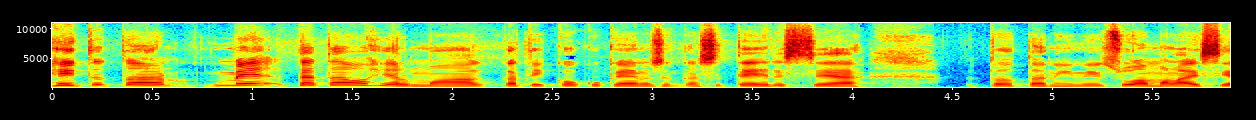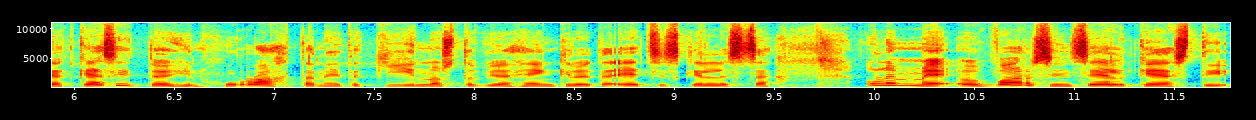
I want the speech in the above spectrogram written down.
Hei, tota, me tätä ohjelmaa Kati Koukku Keinosen kanssa tehdessä ja tota, niin, niin, suomalaisia käsitöihin hurahtaneita kiinnostavia henkilöitä etsiskellessä olemme varsin selkeästi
